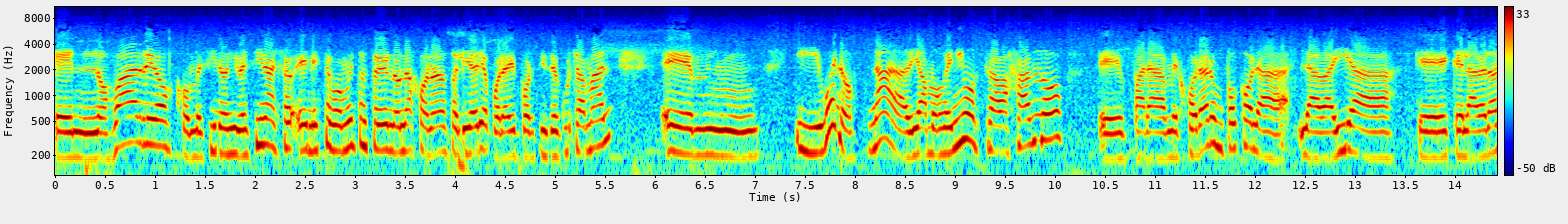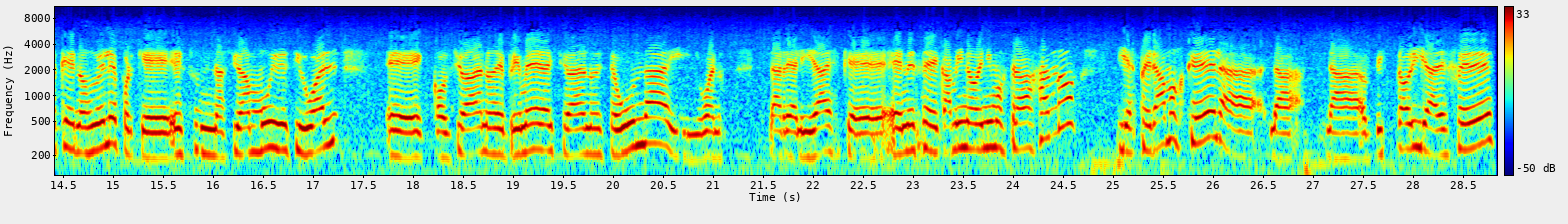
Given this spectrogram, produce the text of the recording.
en los barrios, con vecinos y vecinas. Yo en este momento estoy en una jornada solidaria, por ahí por si se escucha mal. Em, y bueno, nada, digamos, venimos trabajando eh, para mejorar un poco la, la bahía, que, que, la verdad que nos duele porque es una ciudad muy desigual, eh, con ciudadanos de primera y ciudadanos de segunda, y bueno, la realidad es que en ese camino venimos trabajando y esperamos que la, la, victoria de Fede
